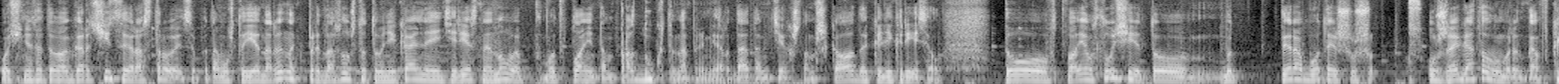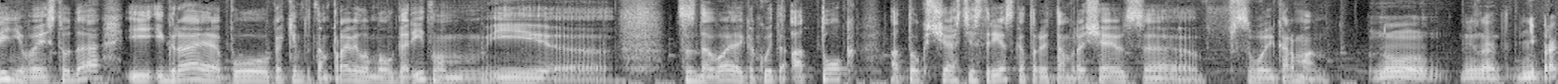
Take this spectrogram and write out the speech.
очень от этого огорчится и расстроится, потому что я на рынок предложил что-то уникальное, интересное, новое, вот в плане там продукта, например, да, там тех же там шоколадок или кресел, то в твоем случае, то вот ты работаешь уж с уже готовым рынком, вклиниваясь туда и играя по каким-то там правилам, алгоритмам и э, создавая какой-то отток, отток с части средств, которые там вращаются в свой карман ну, не знаю, не, про,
